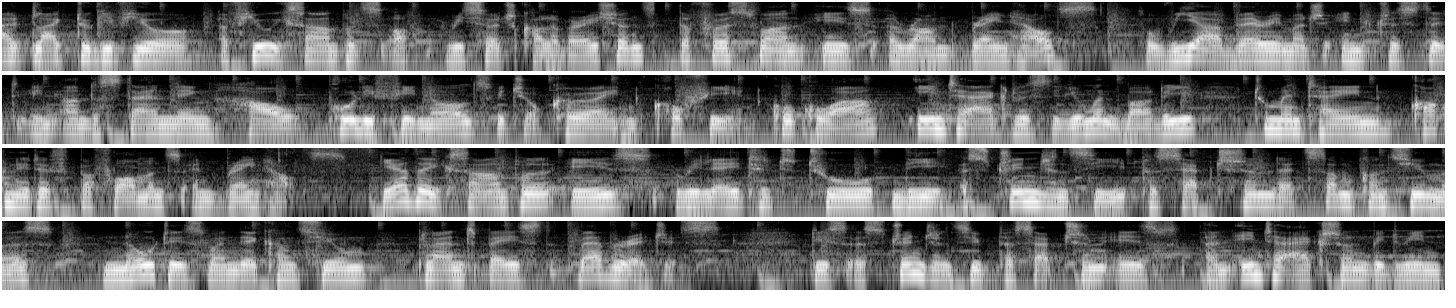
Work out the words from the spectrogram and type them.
I'd like to give you a few examples of research collaborations. The first one is around brain health. So we are very much interested in understanding how polyphenols, which occur in coffee and cocoa, interact with the human body to maintain cognitive performance and brain health. The other example is related to the astringency perception that some consumers notice when they consume plant-based beverages. This astringency perception is an interaction between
